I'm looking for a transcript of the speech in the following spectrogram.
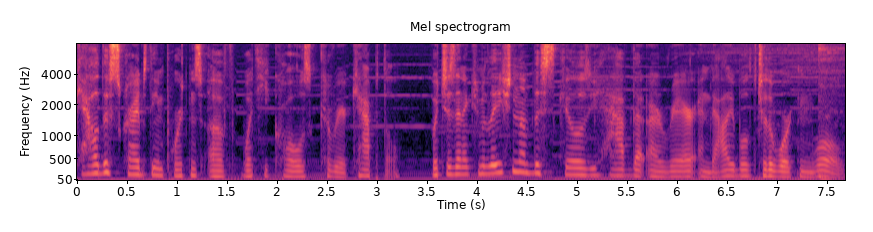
Cal describes the importance of what he calls career capital, which is an accumulation of the skills you have that are rare and valuable to the working world.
